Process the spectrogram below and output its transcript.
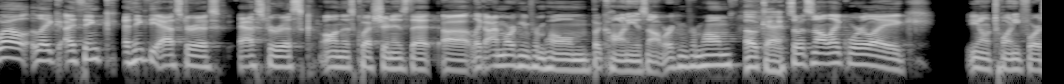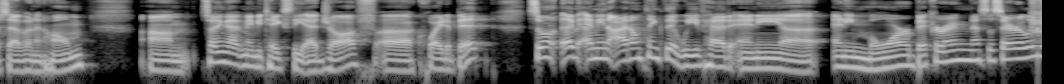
Well, like I think I think the asterisk asterisk on this question is that uh like I'm working from home, but Connie is not working from home. okay, So it's not like we're like, you know, 24/7 at home. Um so I think that maybe takes the edge off uh quite a bit. So I, I mean, I don't think that we've had any uh any more bickering necessarily.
